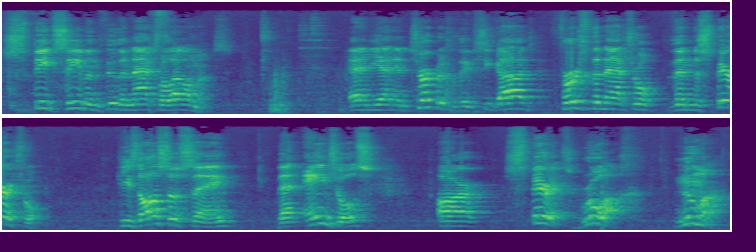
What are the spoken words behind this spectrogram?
speaks even through the natural elements. And yet, interpretively, you see God first the natural, then the spiritual. He's also saying that angels are spirits, ruach, pneuma,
